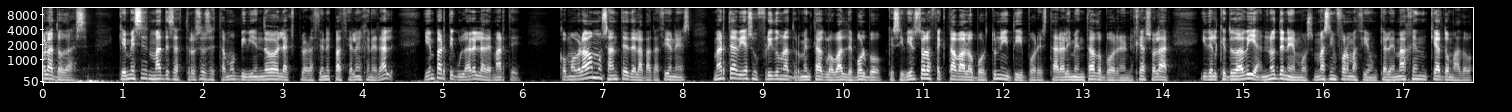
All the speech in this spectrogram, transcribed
Hola a todas. ¿Qué meses más desastrosos estamos viviendo en la exploración espacial en general, y en particular en la de Marte? Como hablábamos antes de las vacaciones, Marte había sufrido una tormenta global de polvo que si bien solo afectaba al Opportunity por estar alimentado por energía solar y del que todavía no tenemos más información que la imagen que ha tomado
